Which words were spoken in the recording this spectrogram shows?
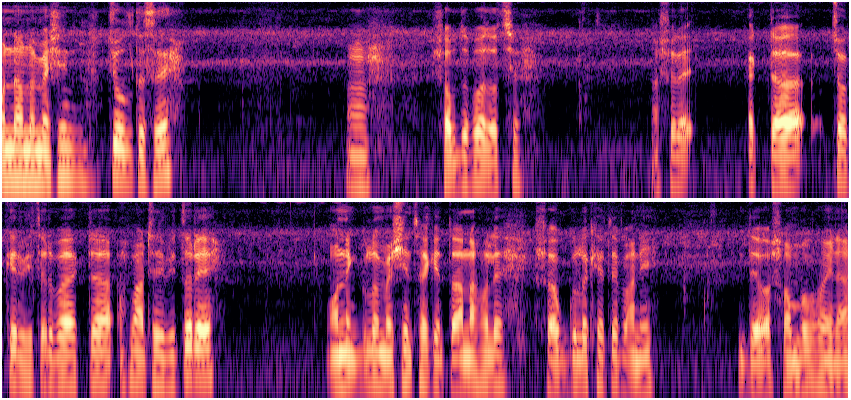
অন্যান্য মেশিন চলতেছে। শব্দ পাওয়া যাচ্ছে। আসলে একটা চকের ভিতর বা একটা মাঠের ভিতরে অনেকগুলো মেশিন থাকে, তা না হলে সবগুলো খেতে পানি দেওয়া সম্ভব হয় না।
